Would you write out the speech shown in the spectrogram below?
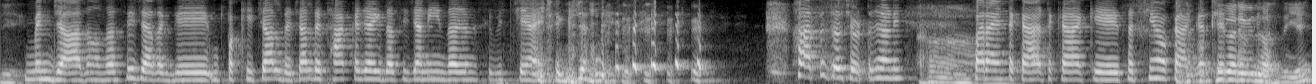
ਜੀ। ਮੈਨੂੰ ਯਾਦ ਆਉਂਦਾ ਸੀ ਜਦ ਅੱਗੇ ਪੱਖੀ ਚੱਲਦੇ ਚੱਲਦੇ ਥੱਕ ਜਾਈਦਾ ਸੀ ਜਾਂ ਨੀਂਦ ਆ ਜਾਂਦੀ ਸੀ ਵਿੱਚੇ ਐ ਡਿੱਗ ਜਾਂਦੀ ਸੀ। ਹੱਥ ਚੋਂ ਛੁੱਟ ਜਾਣੀ। ਹਾਂ। ਪਰ ਐ ਟਕਾ ਟਕਾ ਕੇ ਸੱਚੀਓ ਕਾਗਰ ਪੱਖੀ ਬਾਰੇ ਵੀ ਦੱਸ ਦਈਏ।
